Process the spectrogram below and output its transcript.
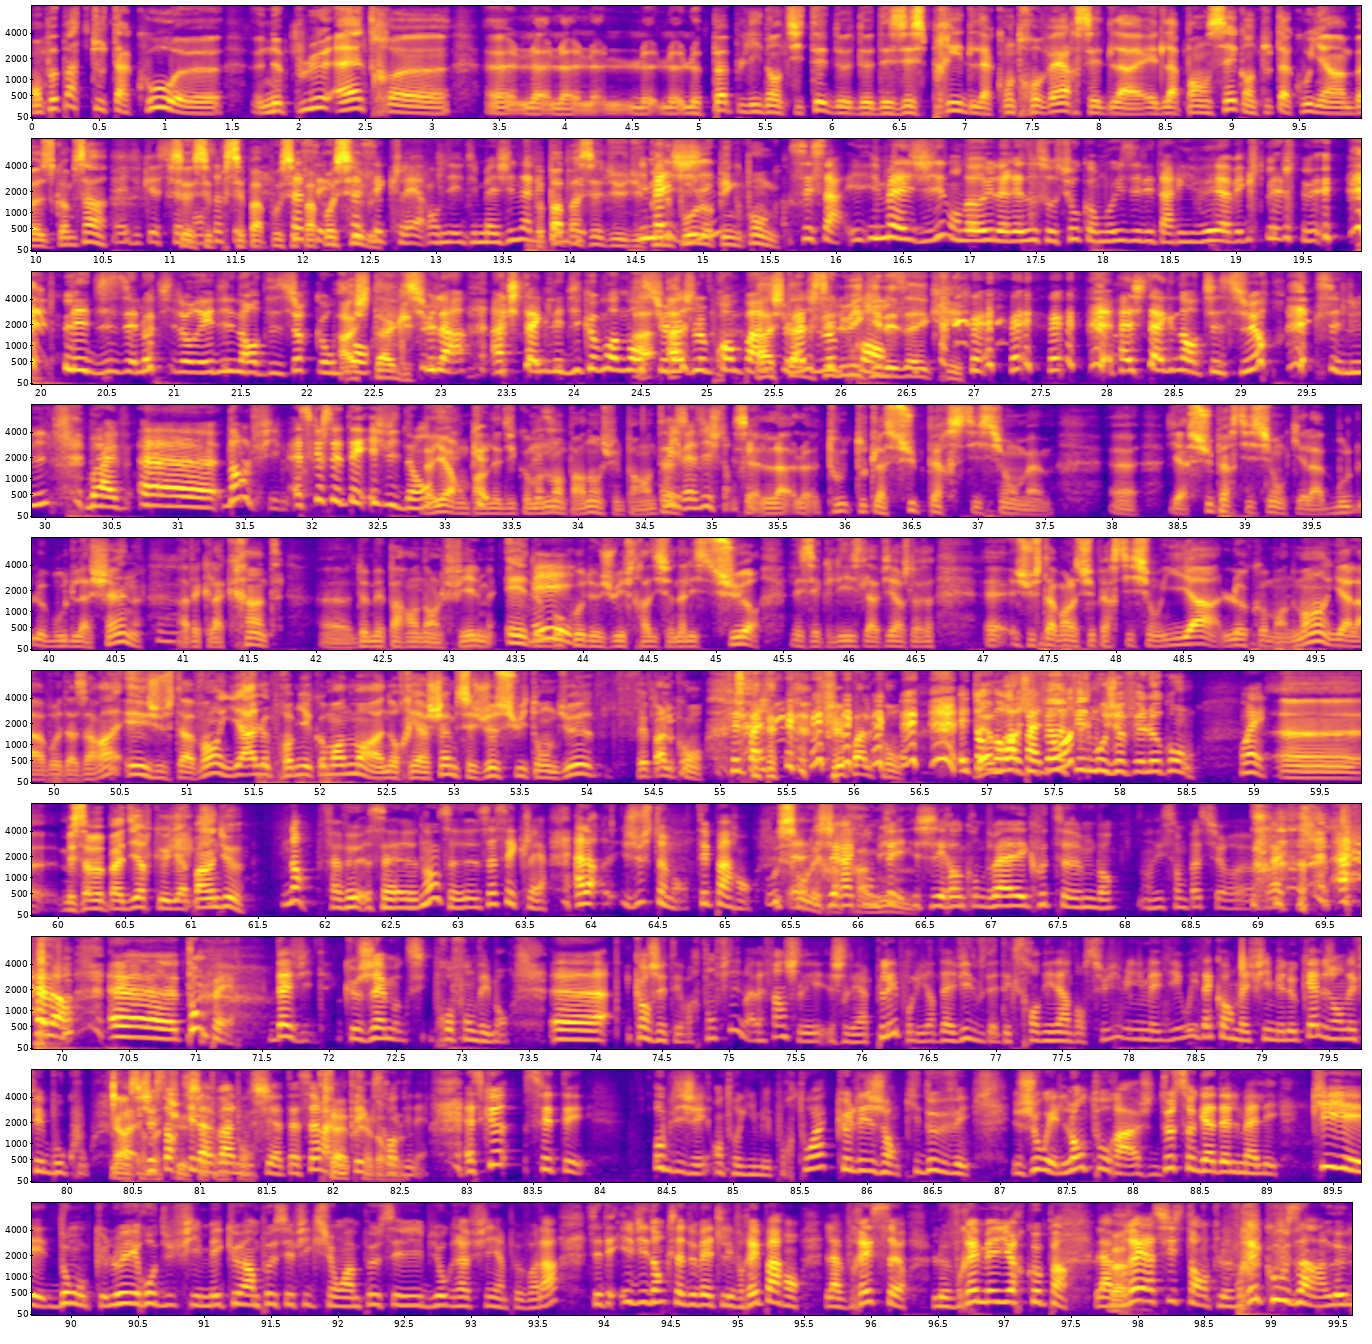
On peut pas tout à coup euh, ne plus être euh, euh, le, le- le- le- le peuple, l'identité de, de- des esprits, de la controverse et de la, et de la pensée quand tout à coup il y a un buzz comme ça. C'est- pas ça, possible. C'est clair. On imagine à On peut pas passer du, du ping-pong au ping-pong. C'est ça. Imagine, on aurait eu les réseaux sociaux quand Moïse il est arrivé avec les, les, les 10 et l'autre il aurait dit non, t'es sûr qu'on prend Hashtag, celui-là. Hashtag les 10 commandements, Ah, celui-là ah, je le prends pas. hashtag c'est lui prends. qui les a écrits. Hashtag non, tu es sûr que c'est lui. Bref, euh, dans le film, est-ce que c'était évident D'ailleurs, on parle que- des dix commandements, pardon, je fais une parenthèse. Oui, vas-y, je t'en prie. C'est la- tout- toute la superstition même. Euh, Il y a superstition qui est la bout- le bout de la chaîne, Mm. avec la crainte euh, de mes parents dans le film et de Oui. beaucoup de juifs traditionnalistes sur les églises, la Vierge. la- Euh, juste avant la superstition, il y a le commandement, il y a la Avodazara, et juste avant, il y a le premier commandement. Anochi Hachem, c'est Je suis ton Dieu, fais pas le con. Fais pas le- fais pas le con. Et Ben, moi, j'ai fait un film où je fais le con. Ouais. Euh, mais ça veut pas dire qu'il n'y a pas un Dieu. Non, ça veut, ça- non, ça, ça, c'est clair. Alors justement, tes parents. Où sont les J'ai raconté, j'ai raconté. Bah écoute, euh, bon, ils sont pas sur. euh, bref. Alors, ton père, David, que j'aime aussi profondément. euh, quand j'étais voir ton film, à la fin, je l'ai, appelé pour lui dire David, vous êtes extraordinaire dans ce film. Il m'a dit oui, d'accord, mes films, et lequel? J'en ai fait beaucoup. Voilà, ça j'ai sorti la vanne réponse. aussi à ta sœur, elle était extraordinaire. Est-ce que c'était obligé, entre guillemets, pour toi, que les gens qui devaient jouer l'entourage de ce Gad Elmaleh, qui est donc le héros du film, et que un peu ses fictions, un peu ses biographies, un peu voilà, c'était évident que ça devait être les vrais parents, la vraie sœur, le vrai meilleur copain, la Bah. vraie assistante, le vrai cousin, le-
